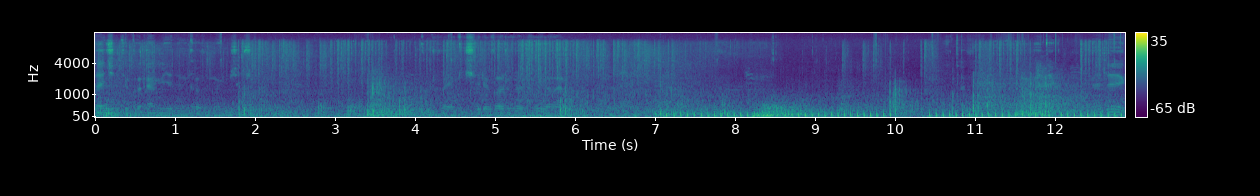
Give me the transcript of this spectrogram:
Dajcie tylko M1 w moim życiu. Kurwa, jakiś rewolwer wyjąłem. Medyk, medyk.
